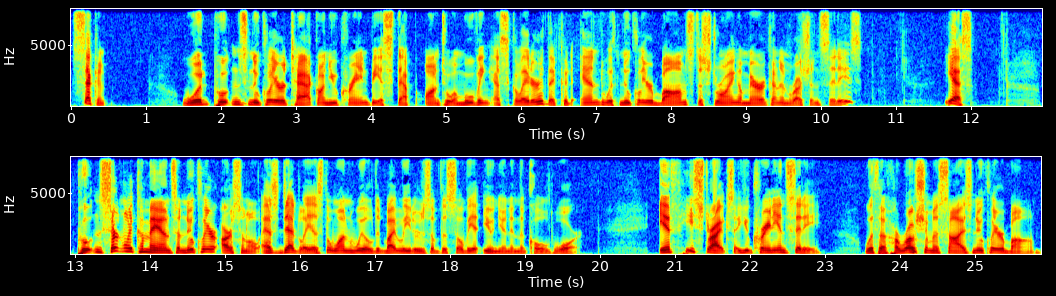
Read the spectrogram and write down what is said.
Second, would Putin's nuclear attack on Ukraine be a step onto a moving escalator that could end with nuclear bombs destroying American and Russian cities? Yes. Putin certainly commands a nuclear arsenal as deadly as the one wielded by leaders of the Soviet Union in the Cold War. If he strikes a Ukrainian city with a Hiroshima sized nuclear bomb,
